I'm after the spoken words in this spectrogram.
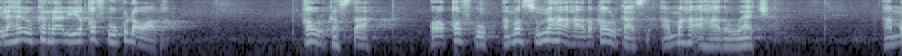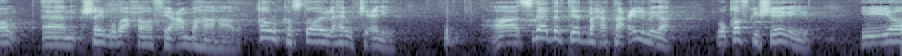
ilaahay uu ka raaliyo qofkuu ku dhawaaqo. Qowl kasta oo qofku ama sunno ha ahaado qowlkaasi ama ha ahaado waajib ama shay mubaaxaho fiicanba ha ahaado. Qowl kasta oo ilaahay uu jecelyahy sidaa darteedba xataa cilmiga uu qofkii sheegayo iyo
